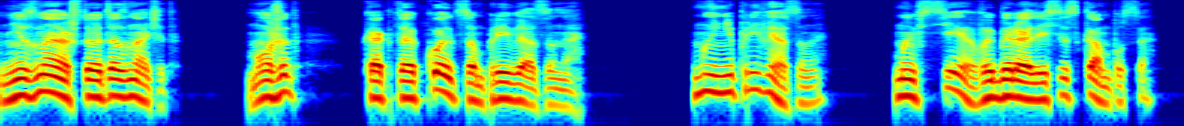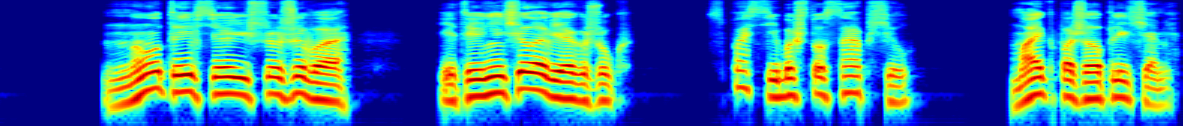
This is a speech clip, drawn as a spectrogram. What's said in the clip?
не знаю, что это значит. Может, как-то кольцам привязано. Мы не привязаны. Мы все выбирались из кампуса. Ну, ты все еще жива. И ты не человек, жук. Спасибо, что сообщил. Майк пожал плечами.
